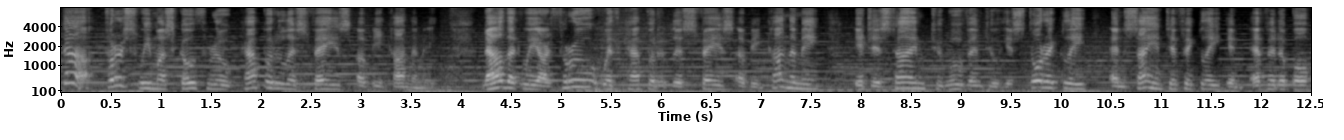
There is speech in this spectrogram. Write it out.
Duh! First we must go through capitalist phase of economy. Now that we are through with capitalist phase of economy, it is time to move into historically and scientifically inevitable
